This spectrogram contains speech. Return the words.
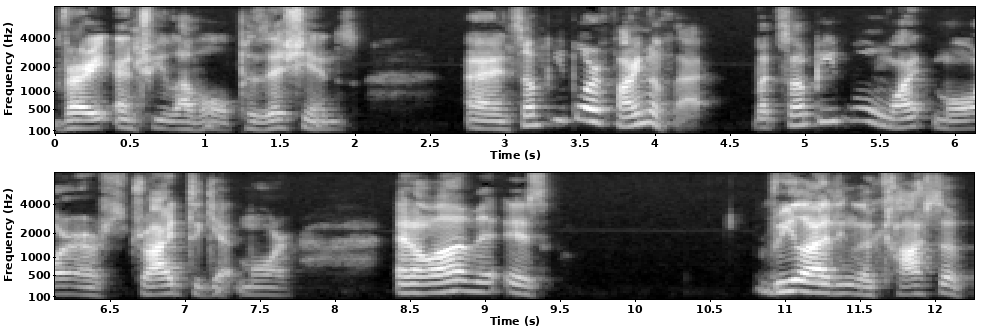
very entry level positions. And some people are fine with that, but some people want more or strive to get more. And a lot of it is realizing the cost of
